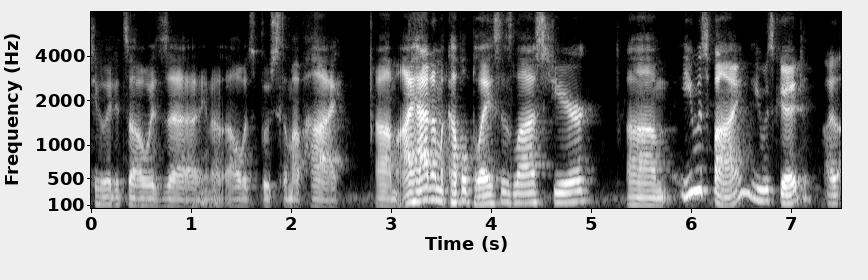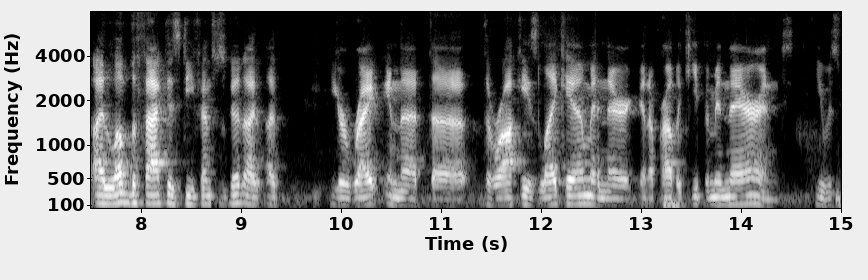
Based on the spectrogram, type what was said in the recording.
to it. It's always uh, you know always boosts them up high. Um, I had him a couple places last year. Um, he was fine. He was good. I, I love the fact his defense was good. I, I, you're right in that the the Rockies like him, and they're gonna probably keep him in there. And he was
